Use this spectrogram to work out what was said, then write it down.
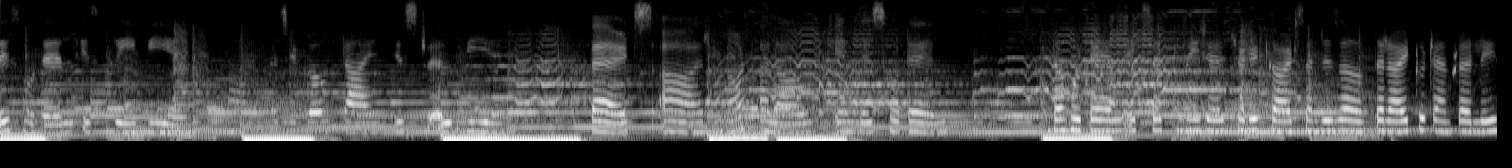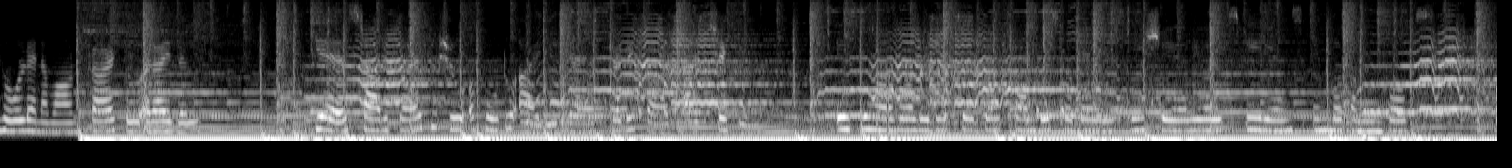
this hotel is 3 pm. The checkout time is 12 pm. Pets are not allowed in this hotel. The hotel accepts major credit cards and reserves the right to temporarily hold an amount prior to arrival. Guests are required to show a photo ID and credit card at check-in. If you have already checked out from this hotel, please share your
